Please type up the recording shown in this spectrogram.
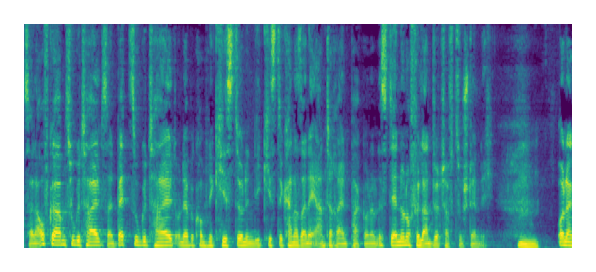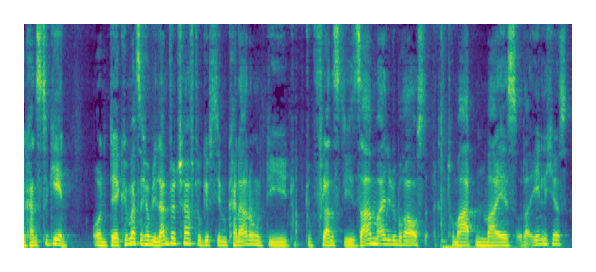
seine Aufgaben zugeteilt, sein Bett zugeteilt und er bekommt eine Kiste und in die Kiste kann er seine Ernte reinpacken und dann ist der nur noch für Landwirtschaft zuständig. Mhm. Und dann kannst du gehen. Und der kümmert sich um die Landwirtschaft, du gibst ihm, keine Ahnung, die, du, du pflanzt die Samen ein, die du brauchst, Tomaten, Mais oder ähnliches.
